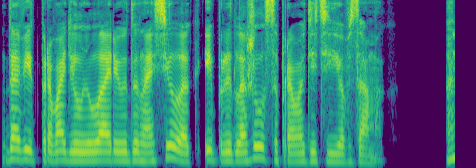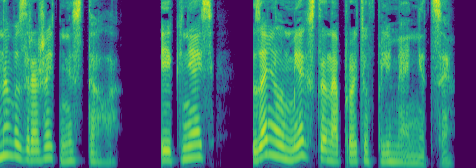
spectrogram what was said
Давид проводил Иларию до носилок и предложил сопроводить ее в замок. Она возражать не стала. И князь занял место напротив племянницы.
